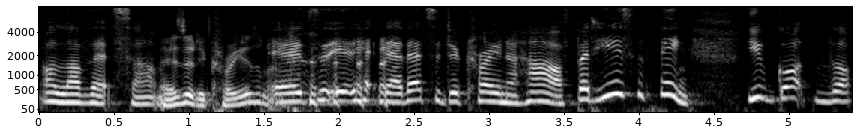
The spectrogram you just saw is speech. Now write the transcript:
I love that psalm. There's a decree, isn't it? It's, it, now that's a decree and a half. But here's the thing: you've got the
